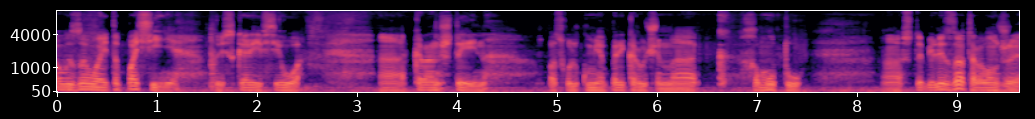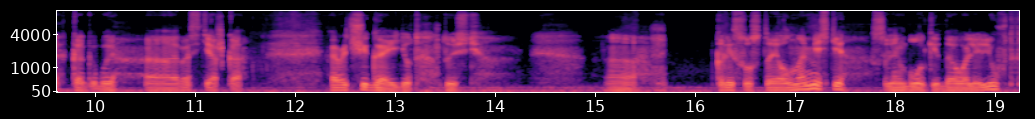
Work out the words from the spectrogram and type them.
вызывает опасения. То есть, скорее всего, а, кронштейн, поскольку у меня прикручен к хомуту а, стабилизатор, он же как бы а, растяжка рычага идет. То есть а, колесо стояло на месте, сайлентблоки давали люфт,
